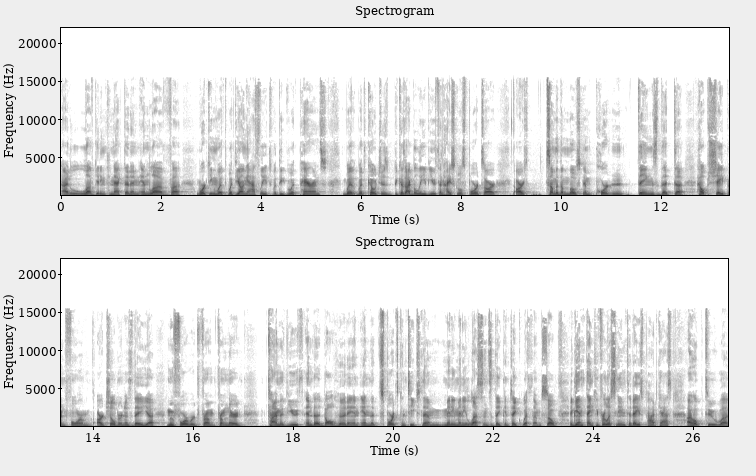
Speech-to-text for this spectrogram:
I love getting connected and, and love uh, working with, with young athletes, with the, with parents, with with coaches, because I believe youth and high school sports are are some of the most important things that uh, help shape and form our children as they uh, move forward from from their time of youth into adulthood and, and that sports can teach them many, many lessons that they can take with them. So again, thank you for listening to today's podcast. I hope to, uh,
